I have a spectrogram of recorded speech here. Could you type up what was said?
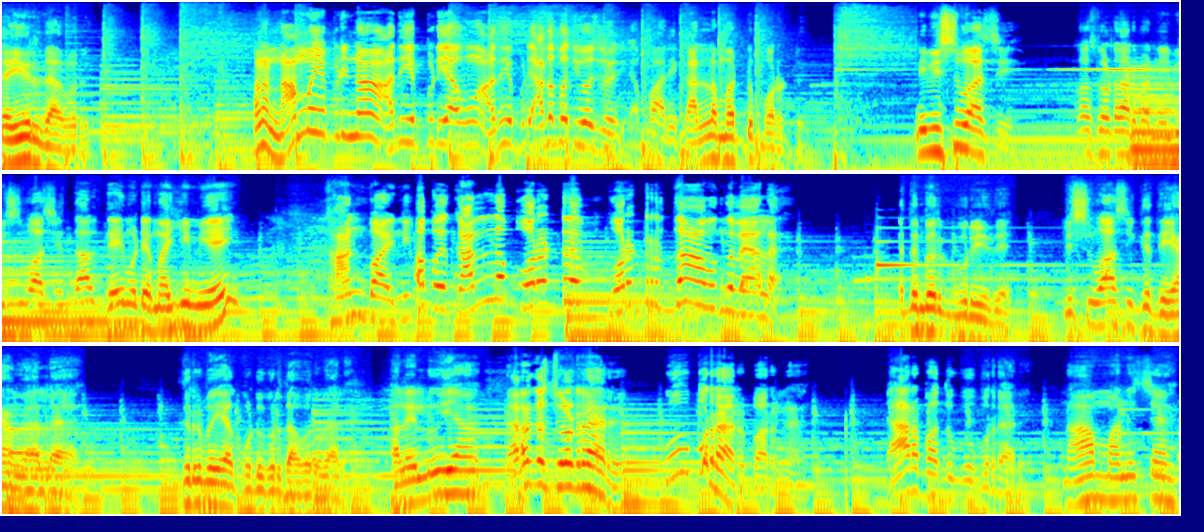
செய்யறது அவரு. ஆனால் நம்ம எப்படின்னா அது எப்படி ஆகும் அது எப்படி அதை பற்றி யோசிச்சு பாரு கல்லை மட்டும் புரட்டு. நீ விசுவாசி. சொல்கிறாரு நீ விசுவாசித்தால் தேவனுடைய மகிமையை காண்பாய். நீ அப்போ கல்லை புரட்ட புரட்டுறது தான் அவங்க வேலை. எத்தனை பேருக்கு புரியுது? விசுவாசிக்கிறது ஏன் வேலை? கிருபையா கொடுக்கறது அவர் வேலை. ஹalleluya. இறக்க சொல்றாரு. கூப்பிடுறாரு பாருங்க. யாரை பார்த்து கூப்பிடுறாரு? நான் மனுஷன்.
